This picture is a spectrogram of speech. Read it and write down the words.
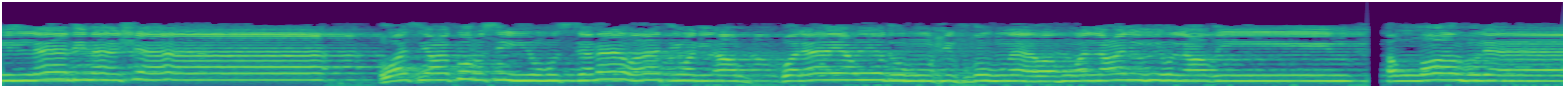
إلا بما شاء. وسع كرسيه السماوات والأرض ولا يعوده حفظهما وهو العلي العظيم. الله لا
